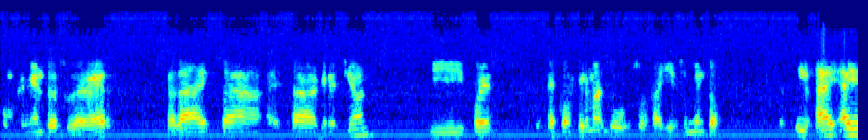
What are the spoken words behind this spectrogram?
cumplimiento de su deber, se da esta, esta agresión y pues se confirma su, su fallecimiento. Y hay,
